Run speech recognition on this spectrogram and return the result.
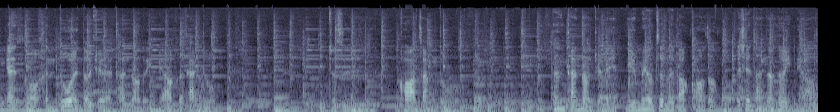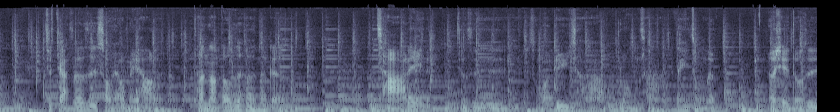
应该说，很多人都觉得团长的饮料喝太多，就是夸张多。但团长觉得也没有真的到夸张多，而且团长喝饮料，就假设是手摇杯好了，团长都是喝那个茶类的，就是什么绿茶、乌龙茶那一种的，而且都是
